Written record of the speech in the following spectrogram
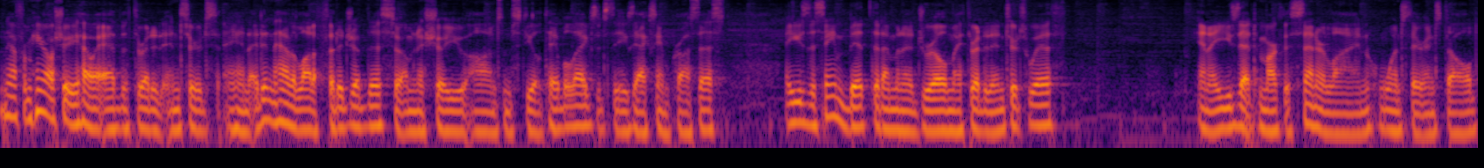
Now from here I'll show you how I add the threaded inserts and I didn't have a lot of footage of this so I'm going to show you on some steel table legs. It's the exact same process. I use the same bit that I'm going to drill my threaded inserts with and I use that to mark the center line once they're installed.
